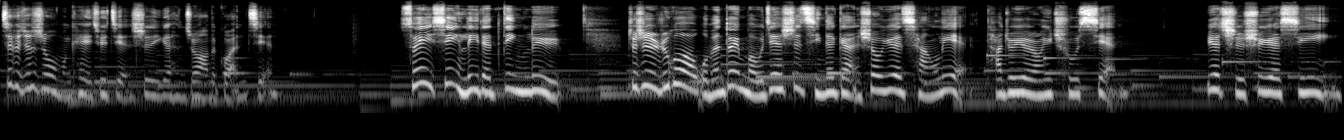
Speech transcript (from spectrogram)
这个就是我们可以去检视一个很重要的关键。所以吸引力的定律就是，如果我们对某件事情的感受越强烈，它就越容易出现，越持续越吸引。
